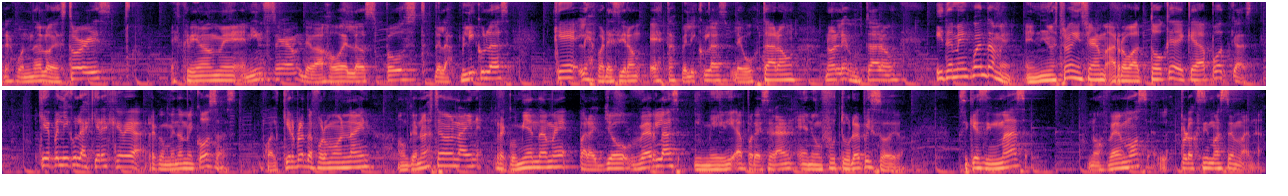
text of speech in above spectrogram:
respondiendo a los stories, escríbanme en Instagram debajo de los posts de las películas qué les parecieron estas películas, les gustaron, no les gustaron. Y también cuéntame en nuestro Instagram arroba toque de queda podcast ¿Qué películas quieres que vea? Recomiéndame cosas. Cualquier plataforma online, aunque no esté online, recomiéndame para yo verlas y maybe aparecerán en un futuro episodio. Así que sin más, nos vemos la próxima semana.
